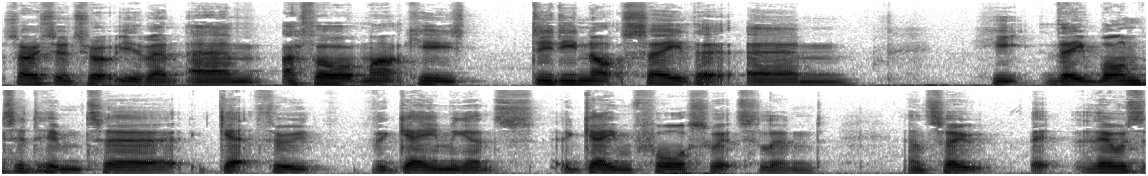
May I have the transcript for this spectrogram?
sorry to interrupt you, Ben. Um, I thought Mark Hughes did he not say that um, he they wanted him to get through the game against game for Switzerland, and so it, there was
